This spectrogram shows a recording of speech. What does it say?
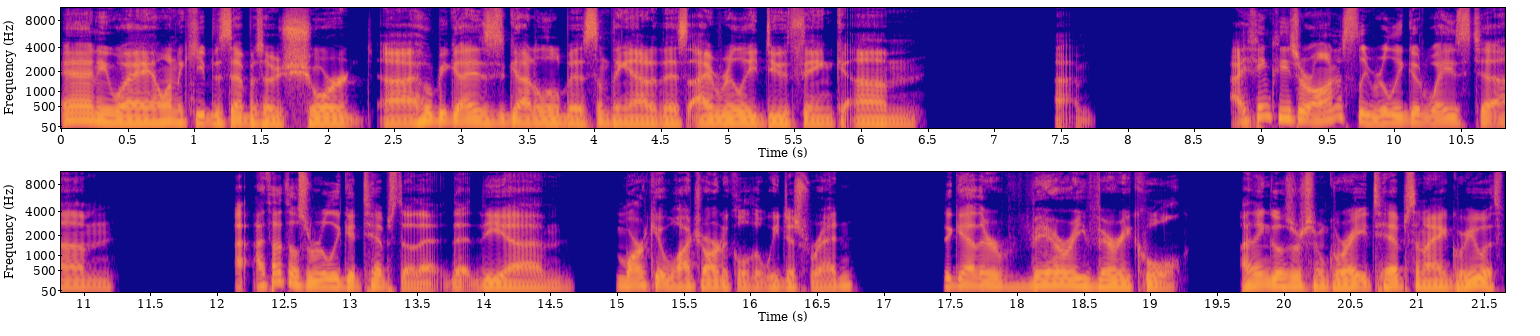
Anyway, I want to keep this episode short. Uh, I hope you guys got a little bit of something out of this. I really do think, um, um I think these are honestly really good ways to. Um, I, I thought those were really good tips, though. That that the um, Market Watch article that we just read together, very very cool. I think those are some great tips, and I agree with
